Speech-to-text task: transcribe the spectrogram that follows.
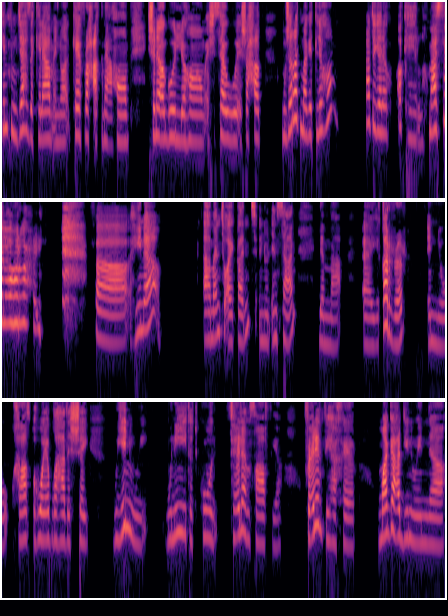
كنت مجهزة كلام إنه كيف راح أقنعهم شنو أقول لهم إيش أسوي إيش أحط. مجرد ما قلت لهم عادوا قالوا أوكي يلا مع السلامة روحي. فهنا آمنت وأيقنت إنه الإنسان لما آه، يقرر إنه خلاص هو يبغى هذا الشيء وينوي ونيته تكون فعلا صافية وفعلا فيها خير وما قاعد ينوي إنه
